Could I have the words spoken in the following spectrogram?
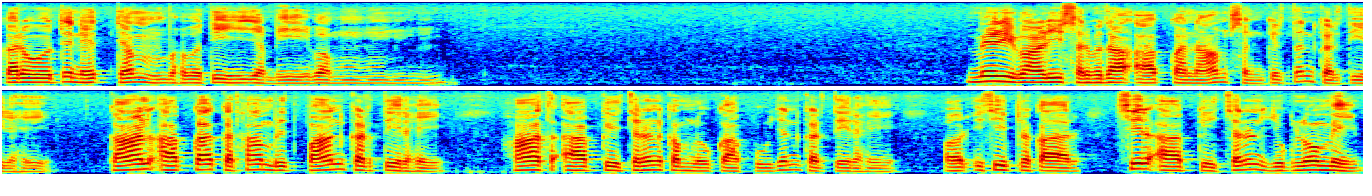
करोति नित्यम भवती यमेवम। मेरी वाणी सर्वदा आपका नाम संकीर्तन करती रहे। कान आपका कथामृतपान करते रहे। हाथ आपके चरण कमलों का पूजन करते रहे। और इसी प्रकार सिर आपके चरण युगलों में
